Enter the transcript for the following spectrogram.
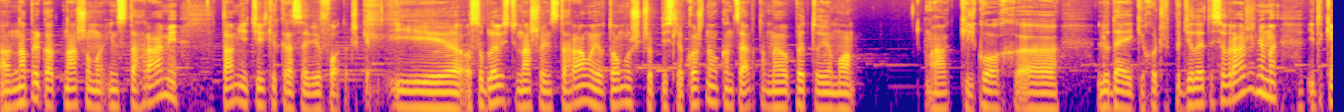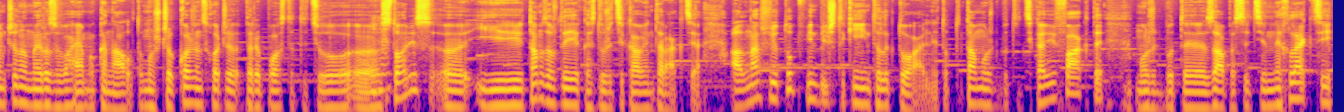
Е, Наприклад, в нашому інстаграмі. Там є тільки красиві фоточки. І особливістю нашого інстаграму є в тому, що після кожного концерту ми опитуємо кількох е, людей, які хочуть поділитися враженнями, і таким чином ми розвиваємо канал, тому що кожен хоче перепостити цю е, сторіс, е, і там завжди є якась дуже цікава інтеракція. Але наш Ютуб він більш такий інтелектуальний, тобто там можуть бути цікаві факти, можуть бути записи цінних лекцій.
